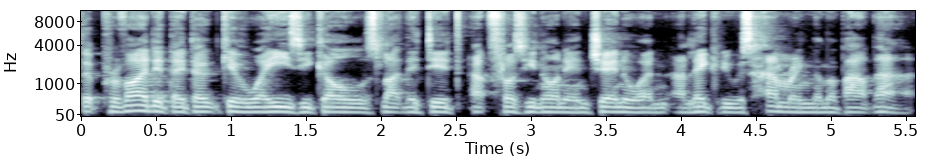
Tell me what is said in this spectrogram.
that provided they don't give away easy goals like they did at Frosinone and Genoa, and Allegri was hammering them about that,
